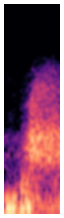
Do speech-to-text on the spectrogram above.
you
